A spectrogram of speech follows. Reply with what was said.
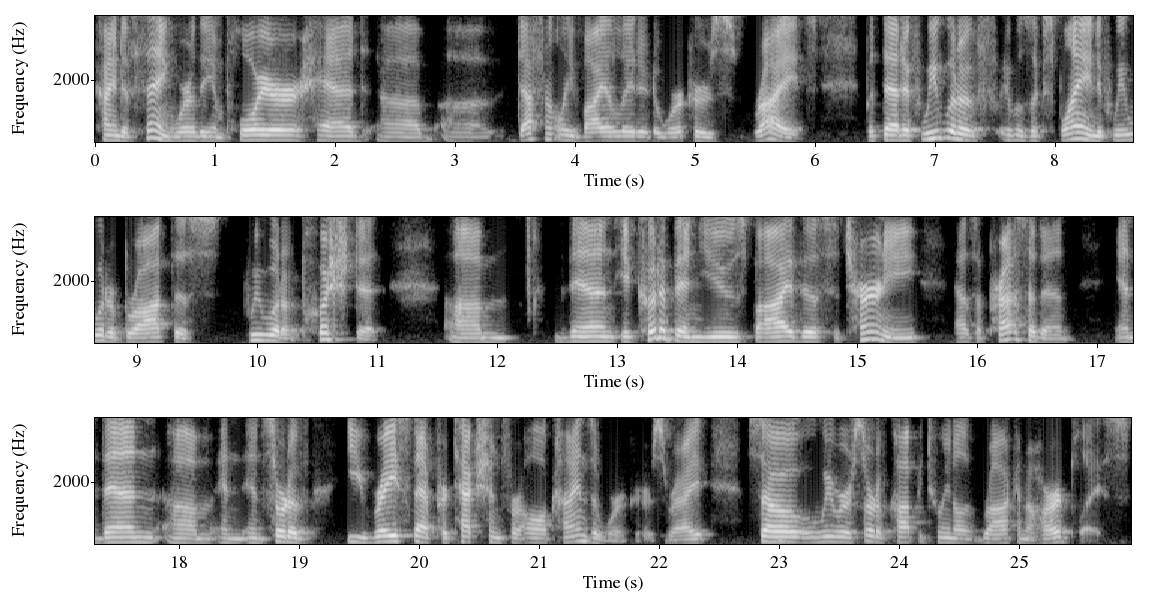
kind of thing where the employer had uh, uh, definitely violated a worker's rights. But that if we would have it was explained if we would have brought this we would have pushed it um, then it could have been used by this attorney as a precedent and then um, and and sort of erase that protection for all kinds of workers right? So we were sort of caught between a rock and a hard place.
